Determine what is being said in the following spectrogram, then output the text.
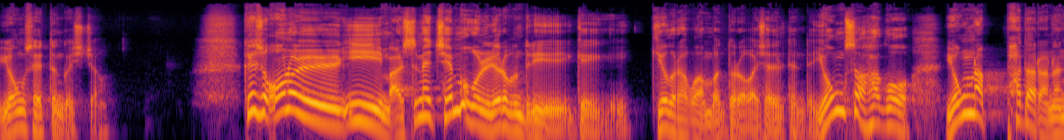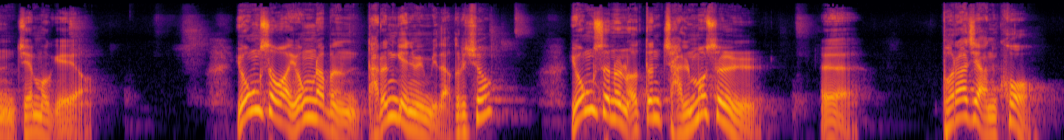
용서했던 것이죠. 그래서 오늘 이 말씀의 제목을 여러분들이 기억을 하고 한번 돌아가셔야 될 텐데, 용서하고 용납하다라는 제목이에요. 용서와 용납은 다른 개념입니다. 그렇죠? 용서는 어떤 잘못을 예, 벌하지 않고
